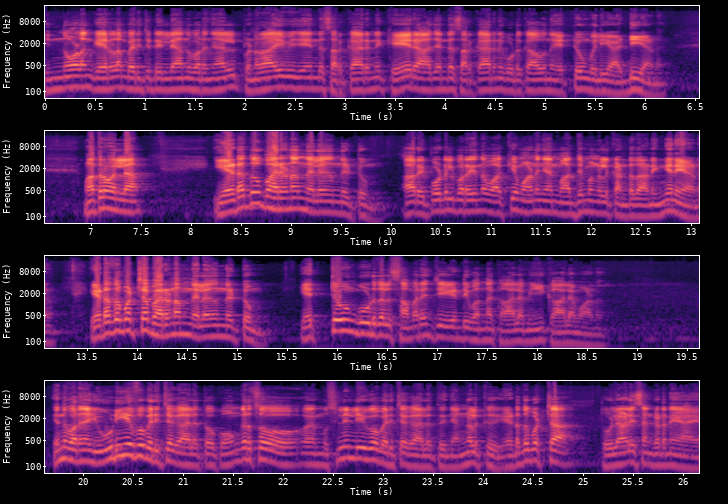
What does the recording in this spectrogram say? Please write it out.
ഇന്നോളം കേരളം ഭരിച്ചിട്ടില്ല എന്ന് പറഞ്ഞാൽ പിണറായി വിജയന്റെ സർക്കാരിന് കെ രാജന്റെ സർക്കാരിന് കൊടുക്കാവുന്ന ഏറ്റവും വലിയ അടിയാണ്. മാത്രമല്ല ഇടതു ഭരണം നിലനിന്നിട്ടും ആ റിപ്പോർട്ടിൽ പറയുന്ന വാക്യമാണ് ഞാൻ മാധ്യമങ്ങളിൽ കണ്ടതാണ് ഇങ്ങനെയാണ്. ഇടതുപക്ഷ ഭരണം നിലനിന്നിട്ടും ഏറ്റവും കൂടുതൽ സമരം ചെയ്യേണ്ടി വന്ന കാലം ഈ കാലമാണ്. എന്ന് പറഞ്ഞാൽ യു ഡി എഫ് ഭരിച്ച കാലത്തോ കോൺഗ്രസോ മുസ്ലിം ലീഗോ ഭരിച്ച കാലത്ത് ഞങ്ങൾക്ക് ഇടതുപക്ഷ തൊഴിലാളി സംഘടനയായ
